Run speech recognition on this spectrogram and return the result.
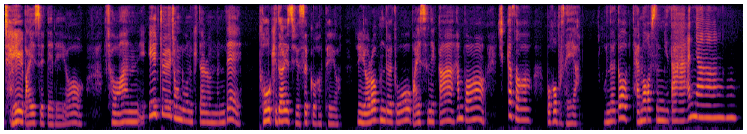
제일 맛있을 때래요. 저 한 일주일 정도는 기다렸는데 더 기다릴 수 있을 것 같아요. 여러분들도 맛있으니까 한번 시켜서 먹어보세요. 오늘도 잘 먹었습니다. 안녕.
